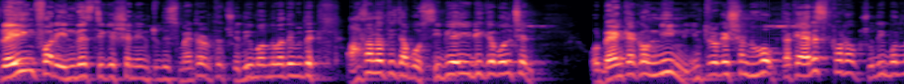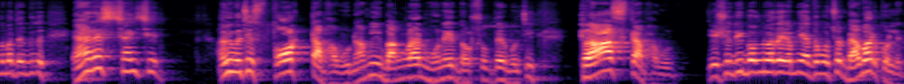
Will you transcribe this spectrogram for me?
praying for investigation into this matter অর্থাৎ সুধীর বন্দ্যোপাধ্যায়ের বিরুদ্ধে আদালতে যাব সিবিআই ইডিকে বলছেন, ওর ব্যাঙ্ক অ্যাকাউন্ট নিন ইন্টারোগেশন হোক, তাকে অ্যারেস্ট করা হোক, সুদীপ বন্দ্যোপাধ্যায়ের বিরুদ্ধে অ্যারেস্ট চাইছেন। আমি বলছি, স্তরটা ভাবুন, আমি বাংলার মনের দর্শকদের বলছি ক্লাসটা ভাবুন, যে সুদীপ বন্দ্যোপাধ্যায়কে আপনি এত বছর ব্যবহার করলেন,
